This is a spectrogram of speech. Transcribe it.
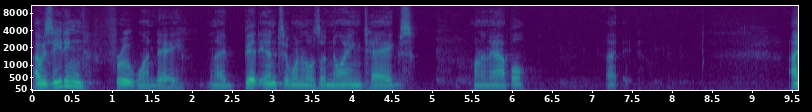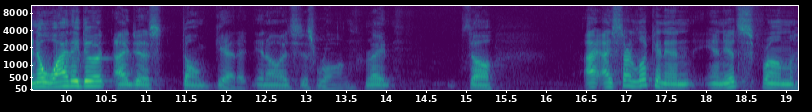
I was eating fruit one day, and I bit into one of those annoying tags on an apple. I, I know why they do it. I just don't get it. You know, it's just wrong, right? So I, I start looking, and and it's from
